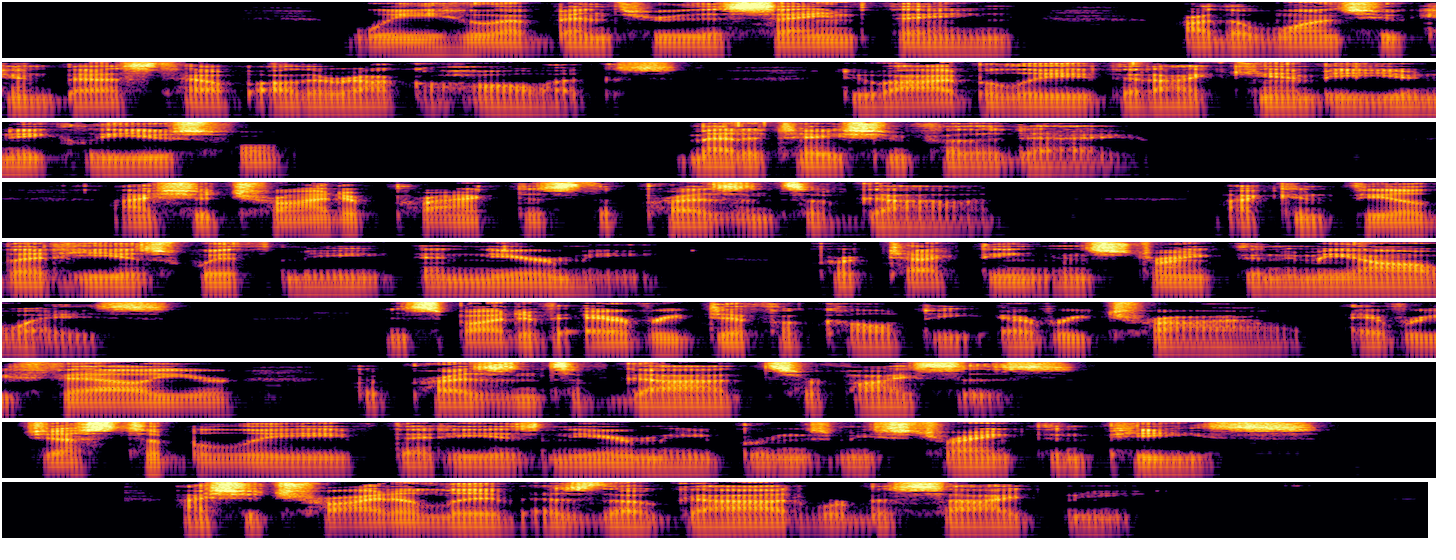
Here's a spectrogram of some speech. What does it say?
We who have been through the same thing are the ones who can best help other alcoholics. Do I believe that I can be uniquely useful? Meditation for the day. I should try to practice the presence of God. I can feel that He is with me and near me, protecting and strengthening me always. In spite of every difficulty, every trial, every failure, the presence of God suffices. Just to believe that He is near me brings me strength and peace. I should try to live as though God were beside me.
